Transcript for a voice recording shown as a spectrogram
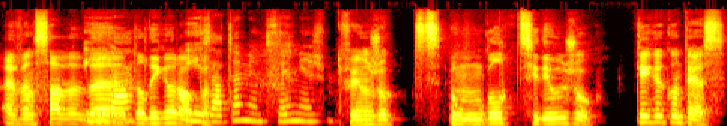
avançada da, Yeah. da Liga Europa. Exatamente, foi mesmo. Foi um, jogo, um gol que decidiu o jogo. O que é que acontece?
